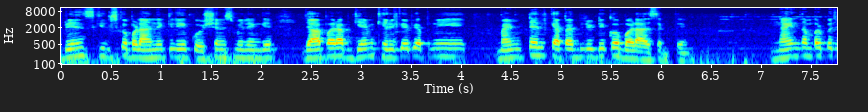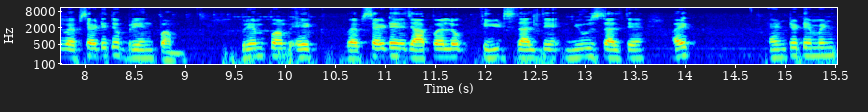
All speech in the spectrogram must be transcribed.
ब्रेन स्किल्स को बढ़ाने के लिए क्वेश्चंस मिलेंगे, जहाँ पर आप गेम खेल के भी अपनी मेंटल कैपेबिलिटी को बढ़ा सकते हैं। नाइन्थ नंबर पर जो वेबसाइट है तो ब्रेन पम्प ब्रेन पम्प एक वेबसाइट है जहाँ पर लोग फीड्स डालते हैं न्यूज़ डालते हैं और एक एंटरटेनमेंट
